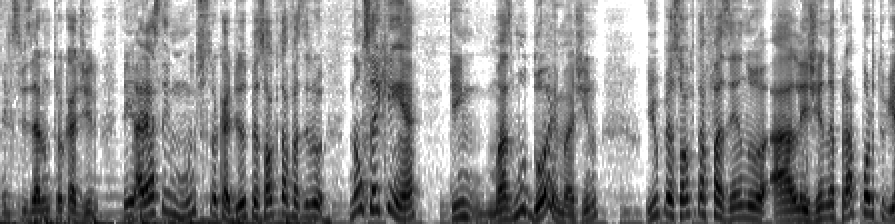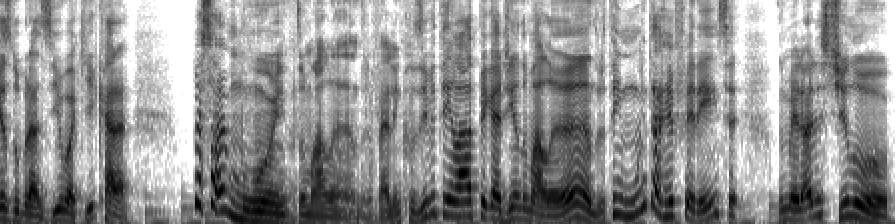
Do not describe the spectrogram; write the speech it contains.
Eles fizeram um trocadilho. Tem, aliás, tem muitos trocadilhos. O pessoal que tá fazendo. Não sei quem é, quem, mas mudou, imagino. E o pessoal que tá fazendo a legenda para português do Brasil aqui, cara. O pessoal é muito malandro, velho. Inclusive tem lá a pegadinha do malandro, tem muita referência no melhor estilo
